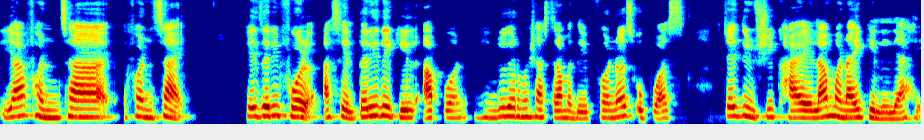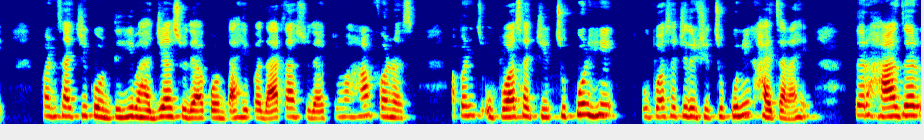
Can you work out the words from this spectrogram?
या फणसा फणसाय हे जरी फळ असेल तरी देखील आपण हिंदू धर्मशास्त्रामध्ये फणस उपवासच्या दिवशी खायला मनाई केलेली आहे. फणसाची कोणतीही भाजी असू द्या कोणताही पदार्थ असू द्या किंवा हा फणस आपण उपवासाची चुकूनही उपवासाच्या दिवशी चुकूनही खायचा नाही. तर हा जर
